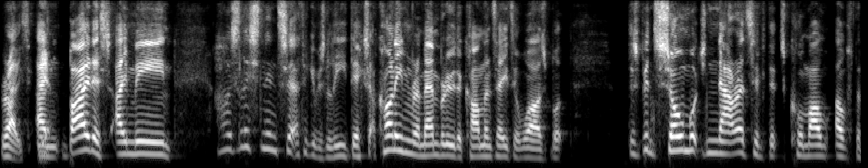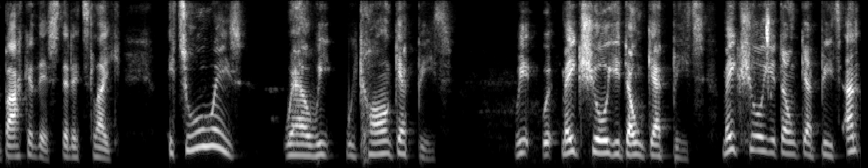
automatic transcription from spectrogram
right? Yeah. And by this, I mean I was listening to I think it was Lee Dix. I can't even remember who the commentator was, but there's been so much narrative that's come out of the back of this that it's like it's always well we we can't get beat we, we, make sure you don't get beat make sure you don't get beat and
